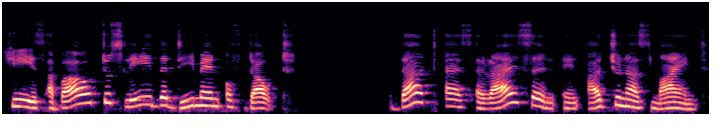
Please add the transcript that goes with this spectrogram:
he is about to slay the demon of doubt that has arisen in Arjuna's mind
